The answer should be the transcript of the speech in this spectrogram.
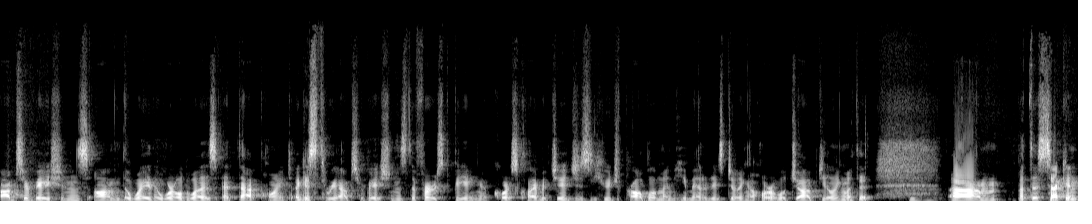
observations on the way the world was at that point. I guess three observations. The first being, of course, climate change is a huge problem and humanity is doing a horrible job dealing with it. Mm-hmm. Um, but the second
